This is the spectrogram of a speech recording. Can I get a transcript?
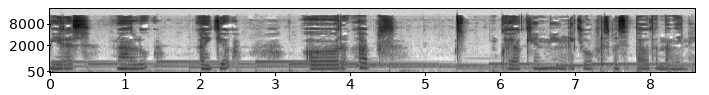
bias, ngalu, IQ or apps. Gue yakin yang IQ pasti tahu tentang ini.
